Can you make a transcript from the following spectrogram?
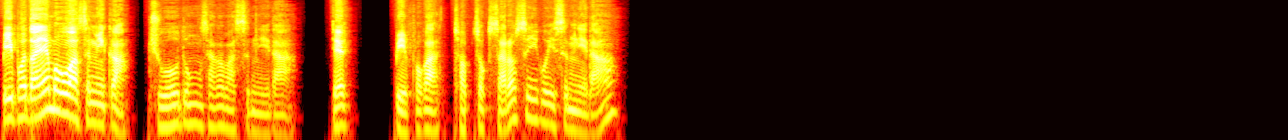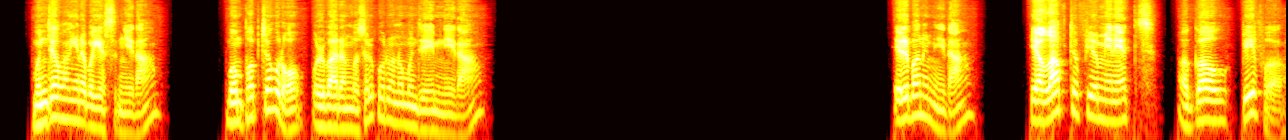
Before 다에 뭐가 왔습니까? 주어 동사가 왔습니다. 즉, before가 접속사로 쓰이고 있습니다. 문제 확인해 보겠습니다. 문법적으로 올바른 것을 고르는 문제입니다. 1번입니다. He left a few minutes ago before.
